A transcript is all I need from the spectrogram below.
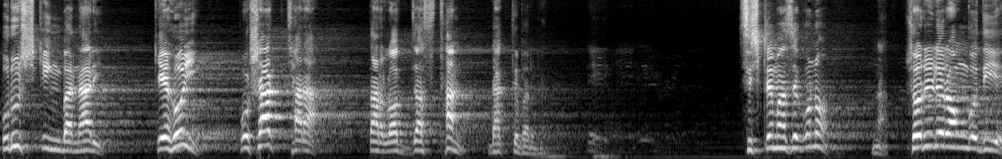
পুরুষ কিংবা নারী, কেহই পোশাক ছাড়া তার লজ্জাস্থান ঢাকতে পারবে সিস্টেম আছে কোনো? না। শরীরের অঙ্গ দিয়ে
